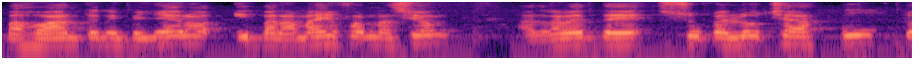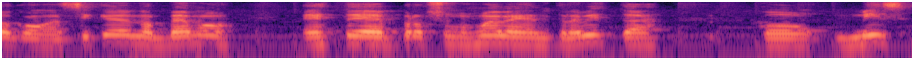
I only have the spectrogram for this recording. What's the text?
bajo Anthony Piñero y para más información a través de superlucha.com. Así que nos vemos este próximo jueves en entrevista con Miss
